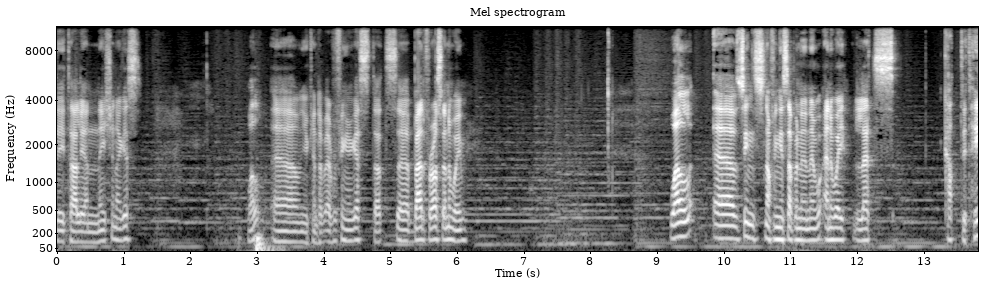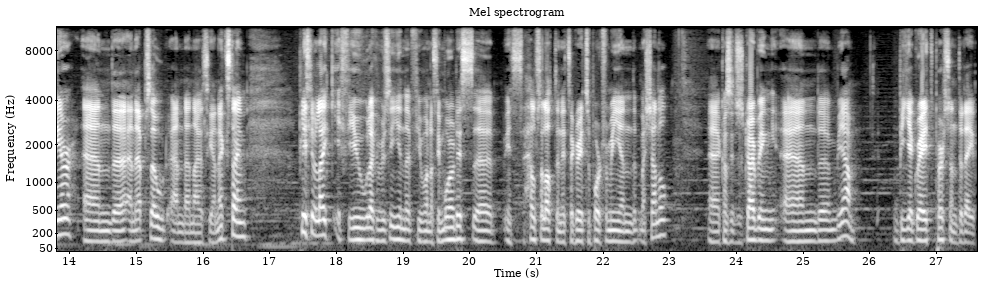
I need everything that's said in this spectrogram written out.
the Italian nation, I guess. Well, um, you can't have everything, I guess. That's uh, bad for us anyway. Well, uh, since nothing is happening anyway, let's cut it here and uh, end the episode, and then I'll see you next time. Please leave a like if you like what you see and if you want to see more of this. Uh, it helps a lot and it's a great support for me and my channel. Uh, consider subscribing and um, yeah, be a great person today.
